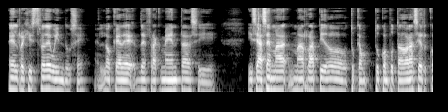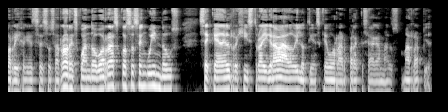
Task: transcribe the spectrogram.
El registro de Windows, sí. Lo que de, fragmentas y, y, se hace más, más rápido tu, tu, computadora si corriges esos errores. Cuando borras cosas en Windows, se queda el registro ahí grabado y lo tienes que borrar para que se haga más, más rápido.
